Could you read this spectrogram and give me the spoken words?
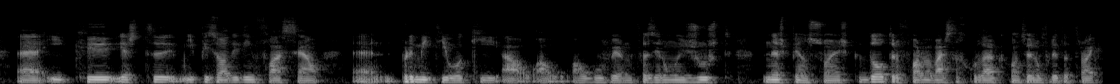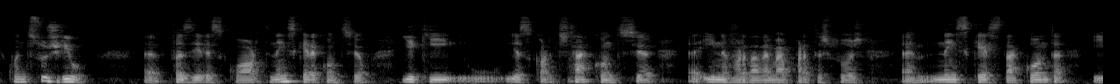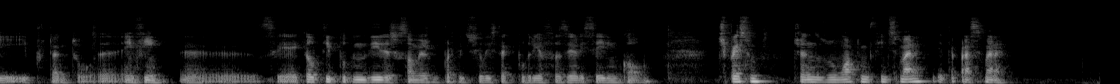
e que este episódio de inflação uh, permitiu aqui ao, ao, ao, governo fazer um ajuste nas pensões, que de outra forma basta recordar o que aconteceu no período da Troika, quando sugeriu fazer esse corte, nem sequer aconteceu. E aqui esse corte está a acontecer e, na verdade, a maior parte das pessoas nem sequer se dá conta e, e portanto, enfim, se é aquele tipo de medidas que só mesmo o Partido Socialista que poderia fazer e sair incólume. Despeço-me, desejando-vos um ótimo fim de semana e até para a semana.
